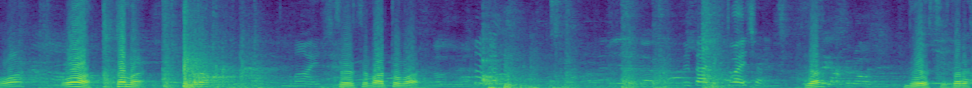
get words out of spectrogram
О, о, Тома, Майже. це, це варто уваги. Віталік, твоя черга. Я? Дивись, зараз.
